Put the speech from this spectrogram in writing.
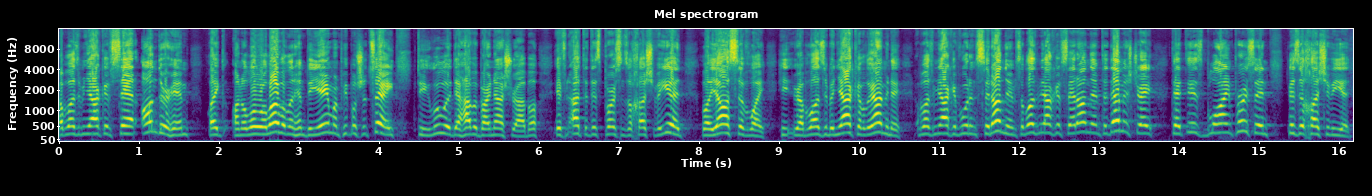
Abelezim Yaakov sat under him, like on a lower level than him. The Yamron people should say, Dilula de have a Barnash Rabba. If not that this person person's a chashvayid, well, Yosef, like, Rabbi Lazar ben Yaakov, Rabbi Lazar ben Yaakov wouldn't sit under him, so Rabbi Lazar ben Yaakov sat on them to demonstrate that this blind person is a chashvayid.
